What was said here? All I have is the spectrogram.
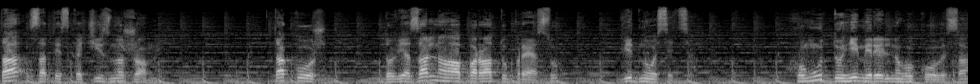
та затискачі з ножами. Також до в'язального апарату пресу відносяться хомут дуги мірильного колеса,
